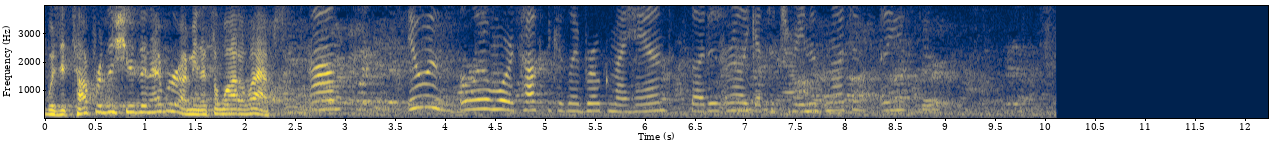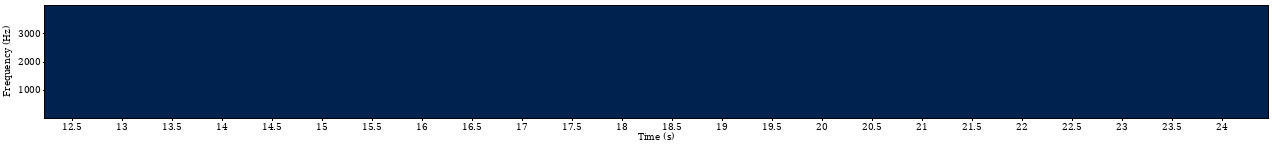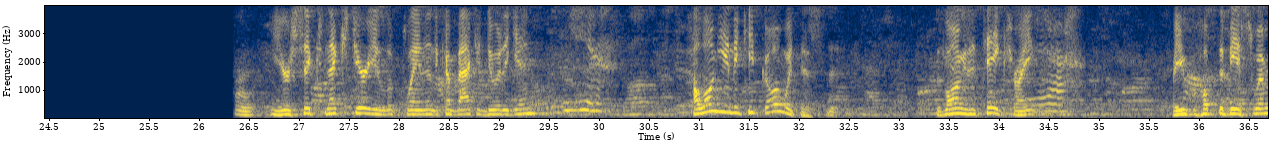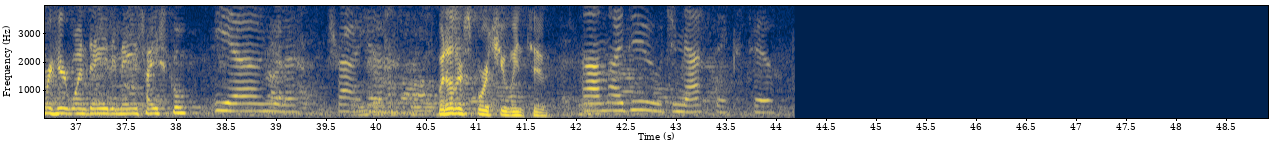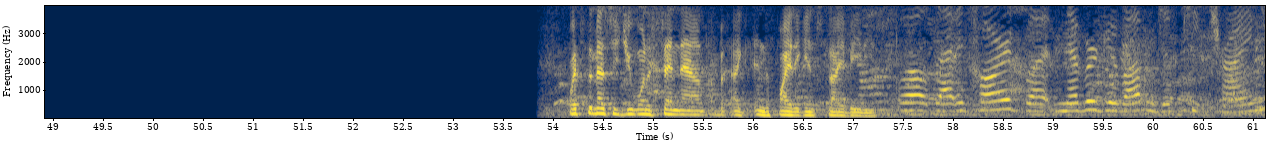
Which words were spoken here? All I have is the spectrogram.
Was it tougher this year than ever? I mean, it's a lot of laps. Um, it was a little more tough because I broke my hand, so I didn't really get to train as much as I used to. For year six next year, you look planning to come back and do it again? Yeah. How long are you going to keep going with this? As long as it takes, right? Yeah. Are you hope to be a swimmer here one day at Emmaus High School? Yeah, I'm gonna try, yeah. What other sports you into? Um, I do gymnastics too. What's the message you want to send out in the fight against diabetes? Well, that is hard, but never give up and just keep trying.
